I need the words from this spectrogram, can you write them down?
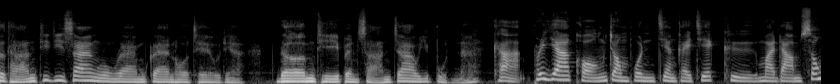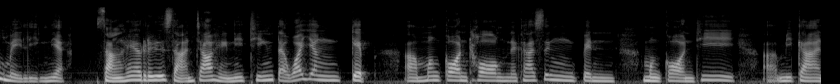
สถานที่ที่สร้างโรงแรม Grand Hotel เนี่ยเดิมทีเป็นศาลเจ้าญี่ปุ่นนะ ค่ะภรรยาของจอมพลเจียงไคเชกคือมาดามซ่งเหมยหลิงเนี่ยสั่งให้รื้อศาลเจ้าแห่งนี้ทิ้ง แต่ว่ายังเก็บอ่า มังกรทองนะคะซึ่งเป็นมังกรที่มีการ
